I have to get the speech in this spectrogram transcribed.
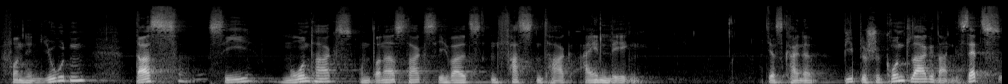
von den Juden, dass sie montags und donnerstags jeweils einen Fastentag einlegen. Hat jetzt keine biblische Grundlage, da ein Gesetz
